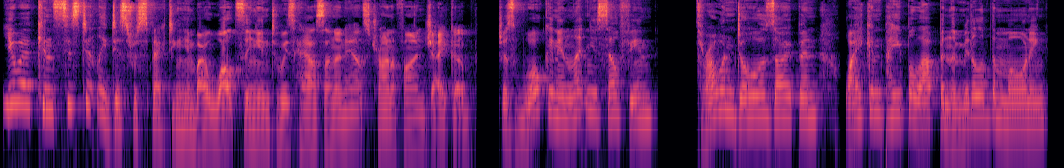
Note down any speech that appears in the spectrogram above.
You were consistently disrespecting him by waltzing into his house unannounced trying to find Jacob, just walking in, letting yourself in, throwing doors open, waking people up in the middle of the morning,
